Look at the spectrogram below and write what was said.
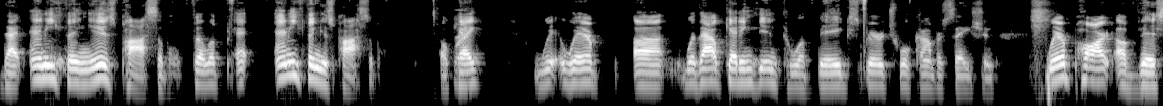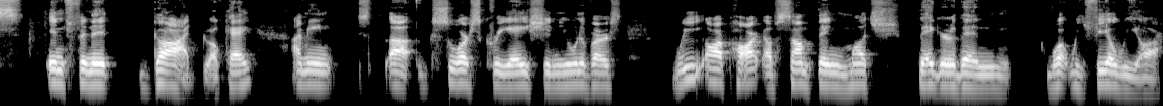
that anything is possible, Philip. Anything is possible. Okay. Right. We're, uh, without getting into a big spiritual conversation, we're part of this infinite God. Okay. I mean, uh, source, creation, universe. We are part of something much bigger than what we feel we are.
